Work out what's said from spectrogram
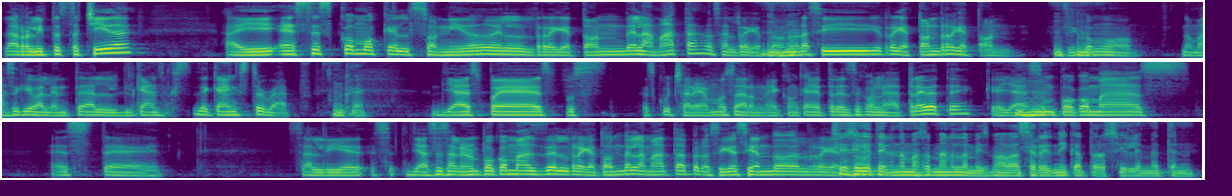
la rolita está chida. Ahí, ese es como que el sonido del reggaetón de la mata. O sea, el reggaetón, ahora sí, reggaetón, reggaetón. Así Ujú. como nomás equivalente al gangs- de gangster rap. Ya después, pues, escucharíamos a René con Calle 13 con la Atrévete, que ya es un poco más, este, salí, ya se salió un poco más del reggaetón de la mata, pero sigue siendo el reggaetón. Sí, sigue teniendo más o menos la misma base rítmica, pero sí le meten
